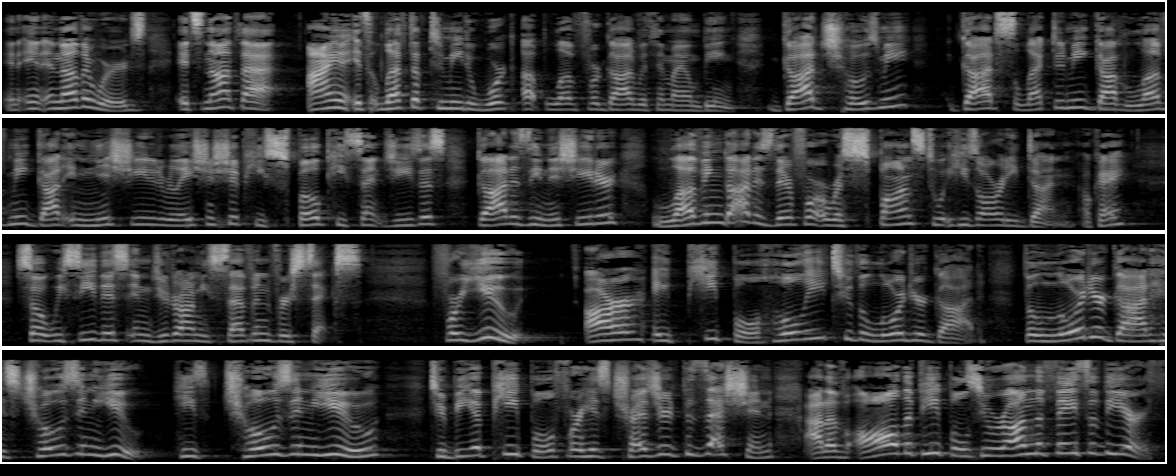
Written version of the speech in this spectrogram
In, in, in other words, it's not that I, it's left up to me to work up love for God within my own being. God chose me God selected me. God loved me. God initiated a relationship. He spoke. He sent Jesus. God is the initiator. Loving God is therefore a response to what he's already done. Okay? So we see this in Deuteronomy 7 verse 6. For you are a people holy to the Lord your God. The Lord your God has chosen you. He's chosen you to be a people for his treasured possession out of all the peoples who are on the face of the earth.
